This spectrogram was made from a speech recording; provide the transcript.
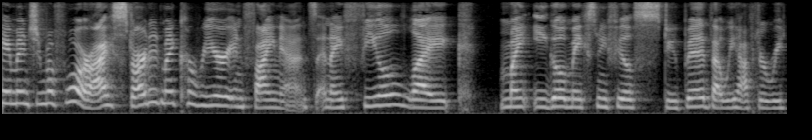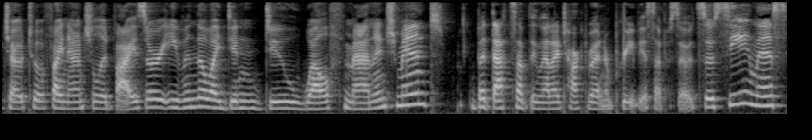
I mentioned before, I started my career in finance and I feel like my ego makes me feel stupid that we have to reach out to a financial advisor, even though I didn't do wealth management. But that's something that I talked about in a previous episode. So, seeing this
